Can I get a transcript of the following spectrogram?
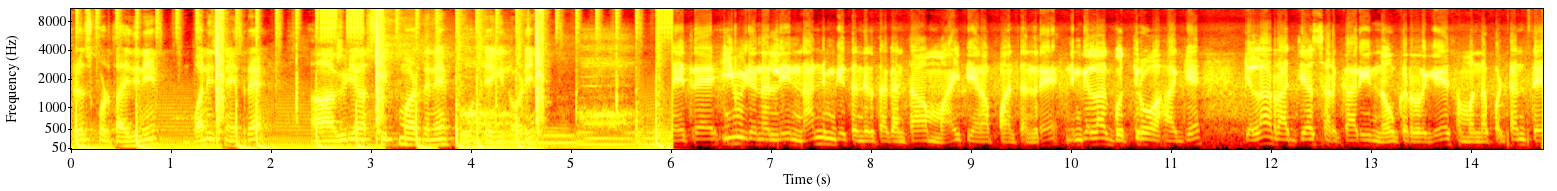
ತಿಳಿಸ್ಕೊಡ್ತಾ ಇದ್ದೀನಿ. ಬನ್ನಿ ಸ್ನೇಹಿತರೆ. ವಿಡಿಯೋನ ಸ್ಕಿಪ್ ಮಾಡ್ದೇನೆ, ಪೂರ್ತಿಯಾಗಿ ನೋಡಿ. ಈ ವಿಡಿಯೋನಲ್ಲಿ ನಾನು ನಿಮಗೆ ತಂದಿರತಕ್ಕಂಥ ಮಾಹಿತಿ ಏನಪ್ಪಾ ಅಂತಂದ್ರೆ, ನಿಮಗೆಲ್ಲ ಗೊತ್ತಿರುವ ಹಾಗೆ ಎಲ್ಲ ರಾಜ್ಯ ಸರ್ಕಾರಿ ನೌಕರರಿಗೆ ಸಂಬಂಧಪಟ್ಟಂತೆ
